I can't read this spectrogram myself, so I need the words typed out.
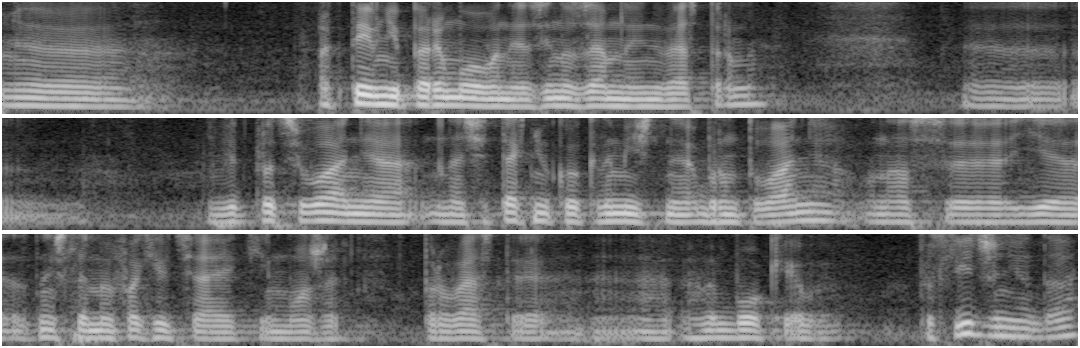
е, активні перемовини з іноземними інвесторами. Е, Відпрацювання, значить, техніко-економічне обґрунтування. У нас е, є, знайшли ми фахівця, який може провести е, глибоке дослідження да,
